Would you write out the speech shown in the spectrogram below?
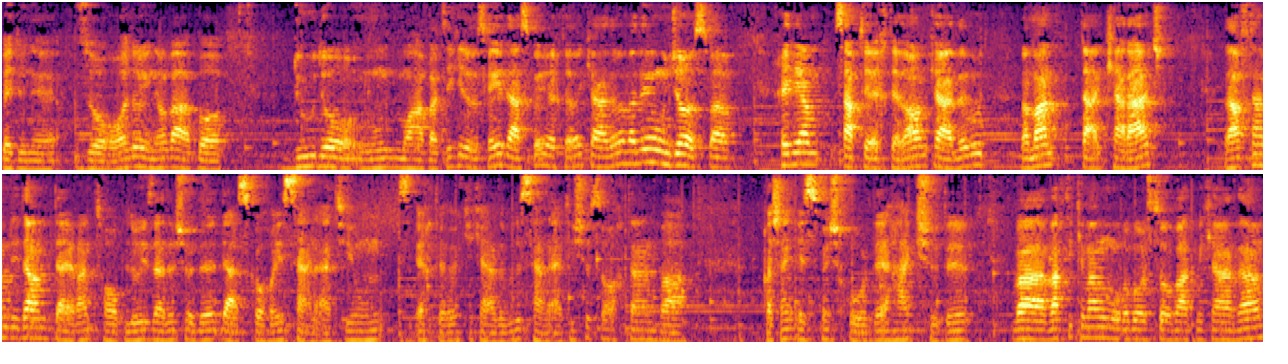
بدون زغال و اینا و با دود و اون محبتی که درست کرده دستگاه اختراع کرده و اونجاست و خیلی هم ثبت اختراع کرده بود و من در کرج رفتم دیدم دقیقا تابلوی زده شده دستگاه های صنعتی اون اختراعی که کرده بود صنعتیش ساختن و قشنگ اسمش خورده حک شده. و وقتی که من اون موقع باش صحبت می‌کردم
